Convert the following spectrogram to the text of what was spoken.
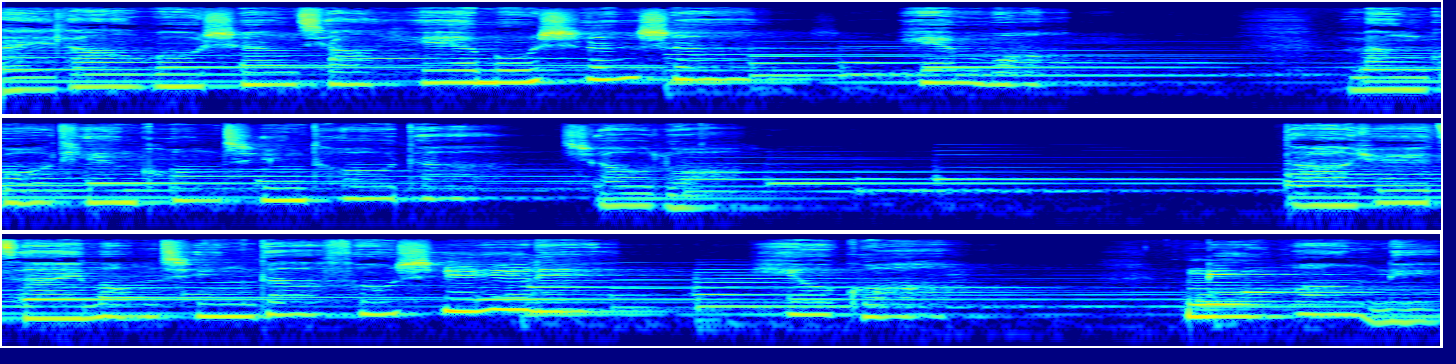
海浪无声，将夜幕深深淹没，漫过天空尽头的角落。大雨在梦境的缝隙里游过，凝望你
